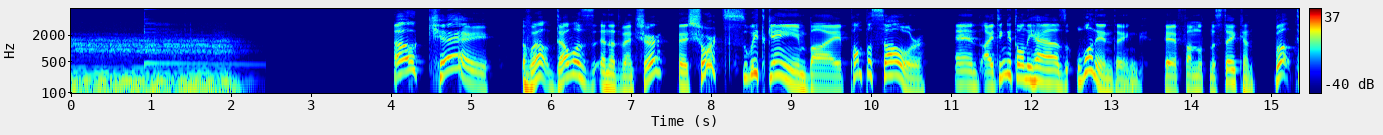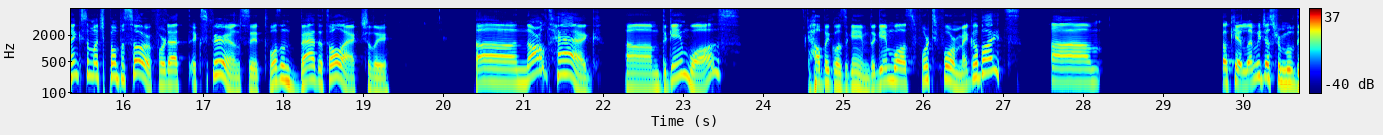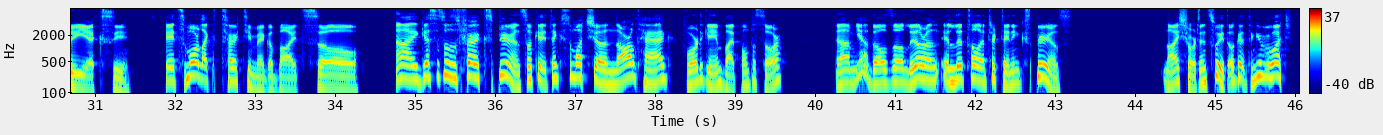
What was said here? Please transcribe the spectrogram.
Okay. Well, that was an adventure. A short, sweet game by Pompasaur. And I think it only has one ending, if I'm not mistaken. Well, thanks so much, Pompasaur, for that experience. It wasn't bad at all, actually. Uh, Gnarled Hag. Um, the game was how big was the game? The game was 44 megabytes. Um, okay, let me just remove the exe. It's more like 30 megabytes, so I guess this was a fair experience. Okay, thank you so much, uh, Gnarled Hag, for the game by Pompasaur. Um, yeah, that was a little, a little entertaining experience. Nice, short and sweet. Okay, thank you very much.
